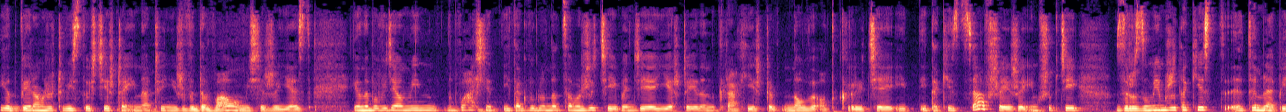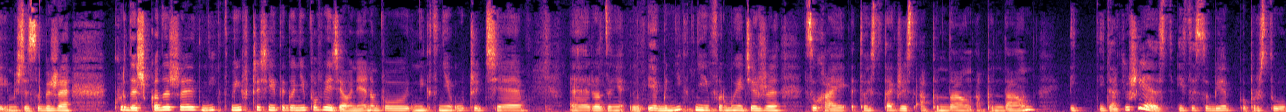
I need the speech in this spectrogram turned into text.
i odbieram rzeczywistość jeszcze inaczej niż wydawało mi się, że jest. I ona powiedziała mi, no właśnie, i tak wygląda całe życie i będzie jeszcze jeden krach, jeszcze nowe odkrycie i, i tak jest zawsze, że im szybciej zrozumiem, że tak jest, e, tym lepiej. I myślę sobie, że kurde, szkoda, że nikt mi wcześniej tego nie powiedział, nie? No bo nikt nie uczy Cię e, radzenia, jakby nikt nie informuje Cię, że słuchaj, to jest tak, że jest up and down, up and down i, I tak już jest. I ty sobie po prostu,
